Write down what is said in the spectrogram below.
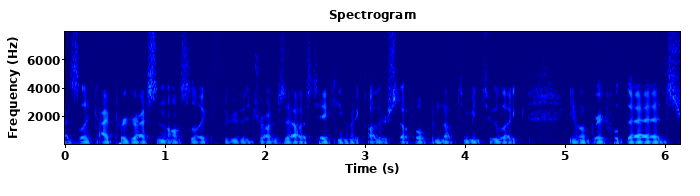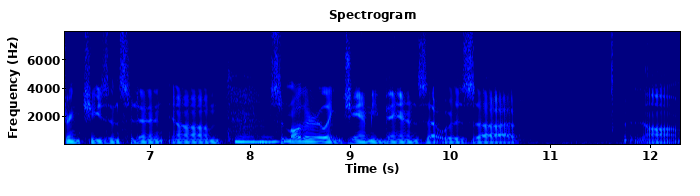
as like I progressed and also like through the drugs that I was taking, like other stuff opened up to me too, like you know Grateful Dead, String Cheese Incident, um, Mhm. some other like jammy bands that was uh, um,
